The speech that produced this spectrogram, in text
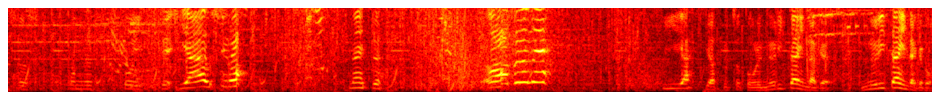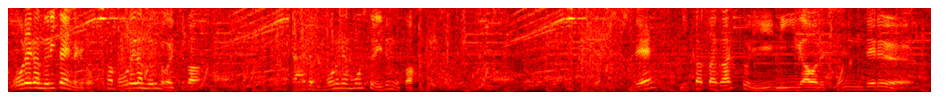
しよし、ここ塗っといて。いやー、後ろナイスあぶねヒヤヒヤする。ちょっと俺塗りたいんだけど。塗りたいんだけど。俺が塗りたいんだけど。多分俺が塗るのが一番。あ、でもボルネもう一人いるのか。で、味方が一人右側で死んでる。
